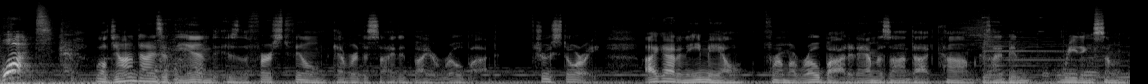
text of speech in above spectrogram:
What? Well, John Dies at the End is the first film ever decided by a robot. True story. I got an email from a robot at Amazon.com because I'd been reading some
